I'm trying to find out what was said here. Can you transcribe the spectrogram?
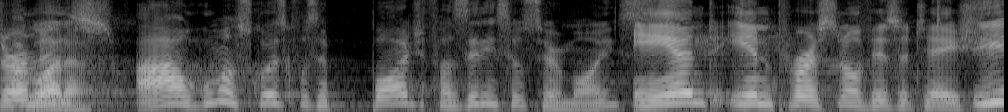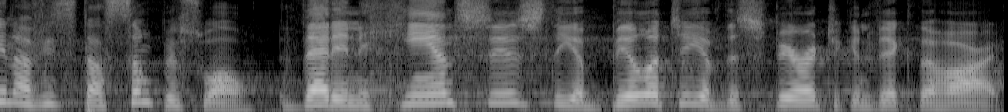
Agora, sermons há algumas coisas que você pode fazer em seus sermões and in personal visitation e na visitação pessoal that enhances the ability of the Spirit to convict the heart.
